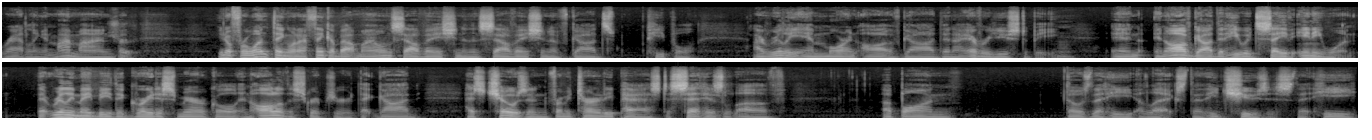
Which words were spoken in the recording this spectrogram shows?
rattling in my mind. Sure. But, you know, for one thing, when I think about my own salvation and the salvation of God's people, I really am more in awe of God than I ever used to be. Mm. And in awe of God that He would save anyone. That really may be the greatest miracle in all of the Scripture that God has chosen from eternity past to set His love upon those that he elects, that he chooses, that he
